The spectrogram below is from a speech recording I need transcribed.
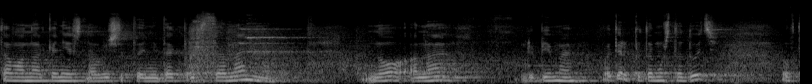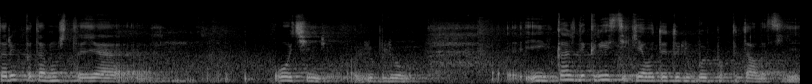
Там она, конечно, вышита не так профессионально, но она любимая. Во-первых, потому что дочь. Во-вторых, потому что я очень люблю. И в каждый крестик я вот эту любовь попыталась ей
